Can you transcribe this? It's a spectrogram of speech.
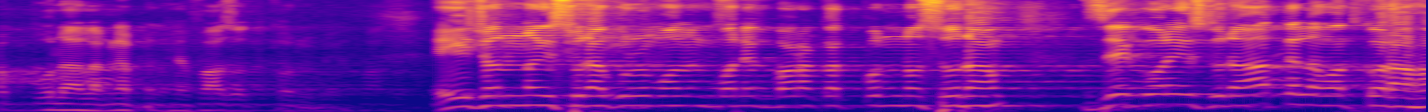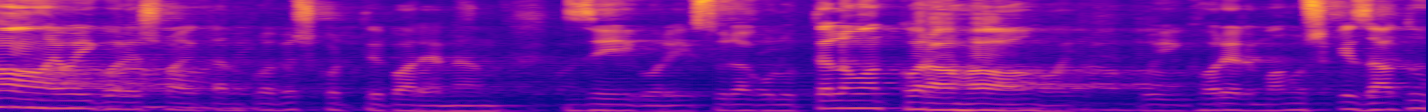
রব্বুল আলমিন আপনাকে হেফাজত করবে। এই জন্য এই সুরাগুলোর মনে অনেক বরাকতপূর্ণ সুরা, যে ঘরে সুরা তেলাওয়াত করা হয়, ওই ঘরে শয়তান প্রবেশ করতে পারে না। যে ঘরে সুরাগুলো তেলাওয়াত করা হয়, ওই ঘরের মানুষকে জাদু,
